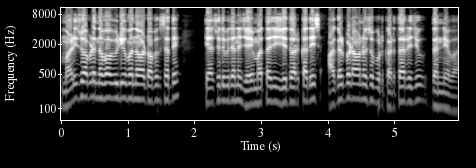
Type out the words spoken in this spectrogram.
મળીશું આપણે નવા વિડીયોમાં નવા ટોપિક સાથે. ત્યાં સુધી બધાને જય માતાજી, જય દ્વારકાધીશ. આગળ પણ સપોર્ટ કરતા રહેજો. ધન્યવાદ.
